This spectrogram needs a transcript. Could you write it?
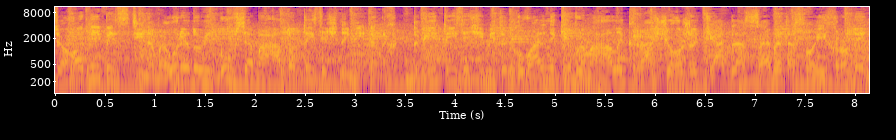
Сьогодні під стінами уряду відбувся багатотисячний мітинг. Дві тисячі мітингувальників вимагали кращого життя для себе та своїх родин.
